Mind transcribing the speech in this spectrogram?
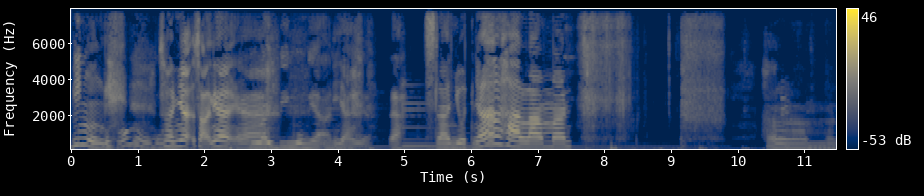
bingung nih Oh soalnya soalnya ya mulai bingung ya anda Iya. ya nah selanjutnya halaman halaman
